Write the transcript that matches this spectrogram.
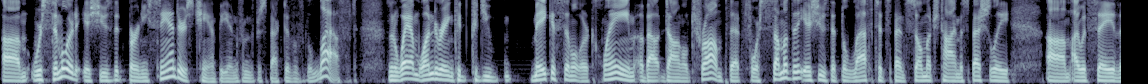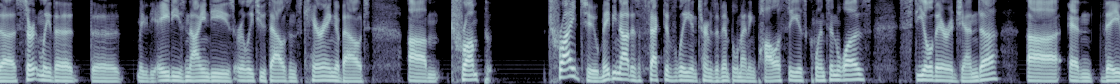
um, were similar to issues that Bernie Sanders championed from the perspective of the left. So in a way, I'm wondering, could could you make a similar claim about Donald Trump that for some of the issues that the left had spent so much time, especially, um, I would say the certainly the the maybe the 80s, 90s, early 2000s, caring about um, Trump tried to, maybe not as effectively in terms of implementing policy as Clinton was, steal their agenda, uh, and they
